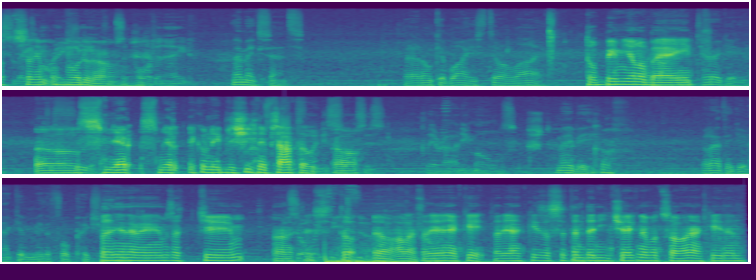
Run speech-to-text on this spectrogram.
po celém obvodu, jo. takže Support and aid. That makes sense. But I don't get why he's still alive. To by mělo být uh, směr, směr jako nejbližších nepřátel. Jo. Jako, But I think you're not giving me the full picture. Úplně nevím zatím. A to, jo, hele, tady je nějaký, tady je nějaký zase ten deníček, nebo co, nějaký ten...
